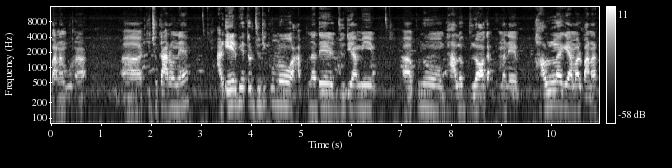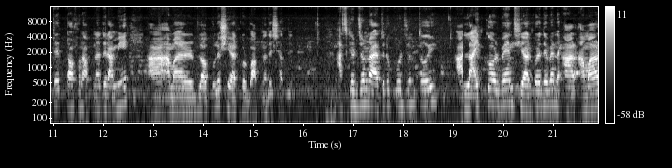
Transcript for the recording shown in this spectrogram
বানাবো না। আহ, কিছু কারণে। আর এর ভেতর যদি কোনো আপনাদের যদি আমি কোনো ভালো ব্লগ মানে ভালো লাগে আমার বানাতে, তখন আপনাদের আমি আমার ব্লগগুলো শেয়ার করব আপনাদের সাথে। আজকের জন্য এতটুকু পর্যন্তই। আর লাইক করবেন শেয়ার করে দেবেন, আর আমার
